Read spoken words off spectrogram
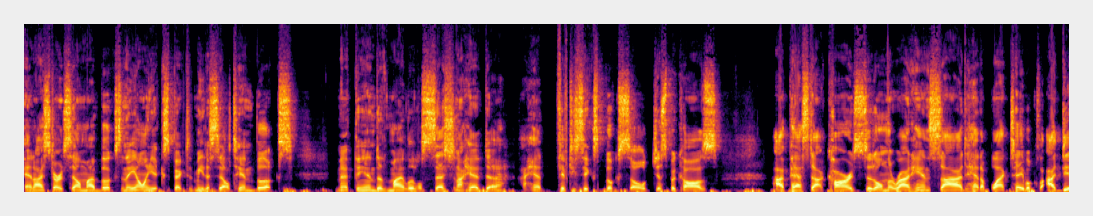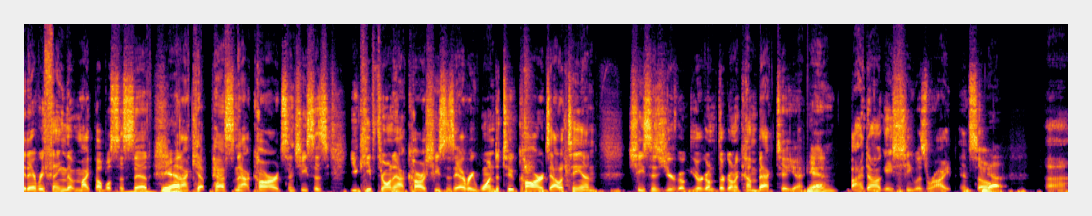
and I started selling my books, and they only expected me to sell 10 books. And at the end of my little session, I had uh, I had 56 books sold just because I passed out cards, stood on the right hand side, had a black table. I did everything that my publicist said, yeah. and I kept passing out cards. And she says, "You keep throwing out cards." She says, "Every one to two cards out of ten, she says you're you're going they're going to come back to you." Yeah. And by doggy, she was right. And so yeah. uh,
